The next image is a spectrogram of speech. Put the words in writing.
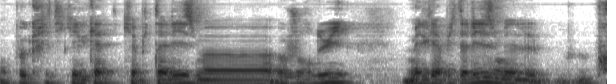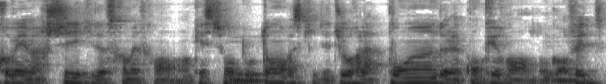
on peut critiquer le capitalisme euh, aujourd'hui, mais le capitalisme est le premier marché qui doit se remettre en, question tout le temps parce qu'il est toujours à la pointe de la concurrence. Donc, en mm. fait,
